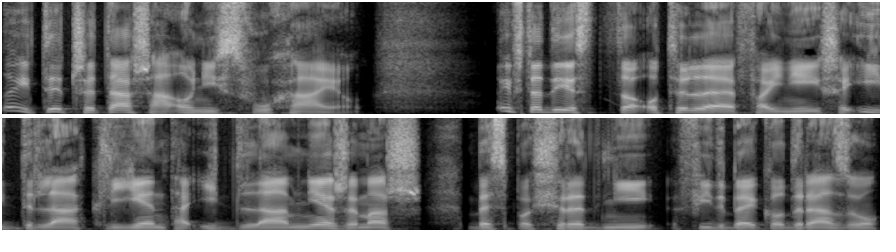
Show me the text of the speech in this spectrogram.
no i ty czytasz, a oni słuchają. I wtedy jest to o tyle fajniejsze i dla klienta, i dla mnie, że masz bezpośredni feedback od razu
